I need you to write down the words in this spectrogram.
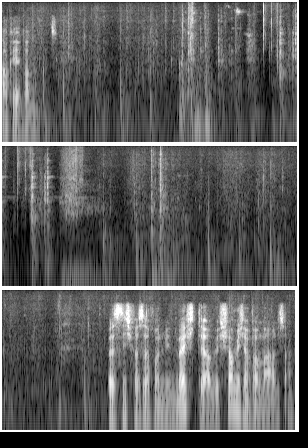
Okay, warte mal kurz. Ich weiß nicht, was er von mir möchte, aber ich schaue mich einfach mal alles an.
